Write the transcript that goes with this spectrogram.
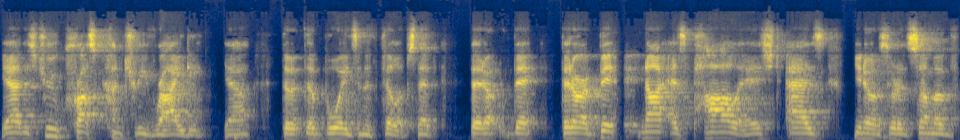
yeah, this true cross country riding, yeah, the the Boyds and the Phillips that that are, that that are a bit not as polished as you know sort of some of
